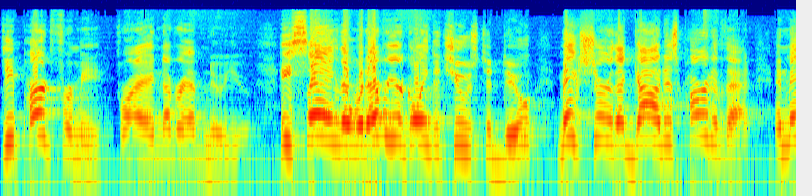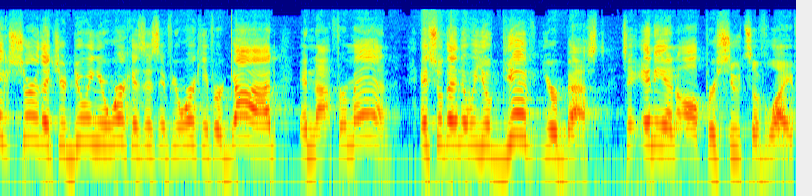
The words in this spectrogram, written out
Depart from me, for I never have knew you. He's saying that whatever you're going to choose to do, make sure that God is part of that. And make sure that you're doing your work as if you're working for God and not for man. And so then you'll give your best to any and all pursuits of life,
